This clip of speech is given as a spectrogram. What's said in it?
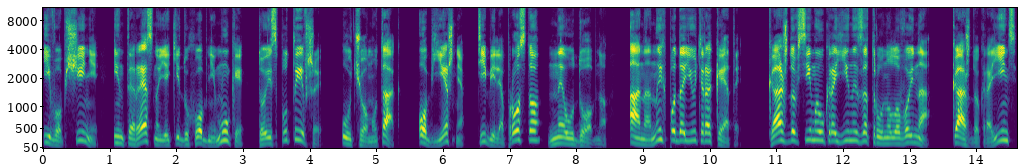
і в общині інтересно, які духовні муки, то і спутивши. У чому так? Об'єшня, ті біля просто неудобно, а на них подають ракети. Каждо всіми України затрунуло війна, каждо країнць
